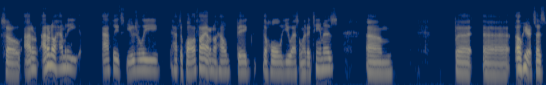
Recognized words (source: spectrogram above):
So I don't. I don't know how many athletes usually have to qualify. I don't know how big the whole U.S. Olympic team is. Um, but uh, oh, here it says.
